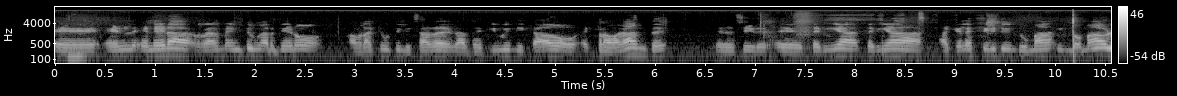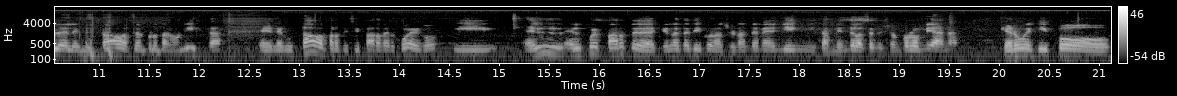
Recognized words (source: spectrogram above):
Eh, él, él, era realmente un arquero, habrá que utilizar el adjetivo indicado, extravagante, es decir, eh, tenía, tenía aquel espíritu indomable, le gustaba ser protagonista, le gustaba participar del juego y él, él fue parte de aquel Atlético Nacional de Medellín y también de la selección colombiana que era un equipo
